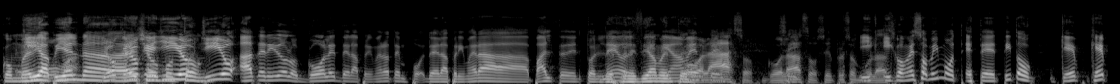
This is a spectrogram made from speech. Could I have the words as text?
con media pierna Yo ha creo hecho que Gio. Gio ha tenido los goles de la primera tempo- de la primera parte del torneo. Definitivamente. Golazo, golazo, siempre son Y, golazos. y con eso mismo, este Tito, ¿qué, qué,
